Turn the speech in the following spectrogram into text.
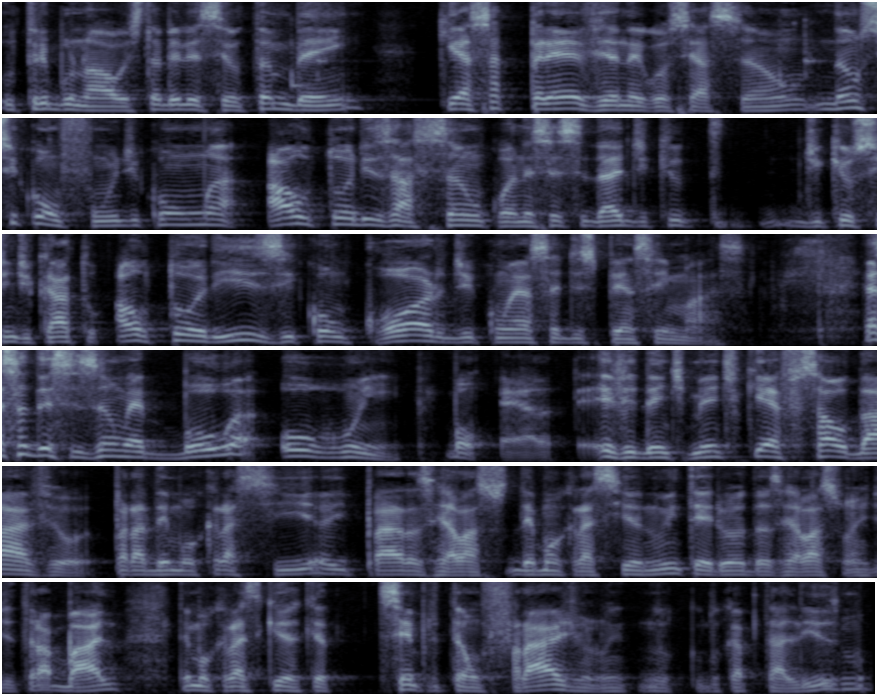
o tribunal estabeleceu também que essa prévia negociação não se confunde com uma autorização, com a necessidade de que o, de que o sindicato autorize e concorde com essa dispensa em massa. Essa decisão é boa ou ruim? Bom, é, evidentemente que é saudável para a democracia e para as relações, democracia no interior das relações de trabalho, democracia que é sempre tão frágil no, no, no capitalismo,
